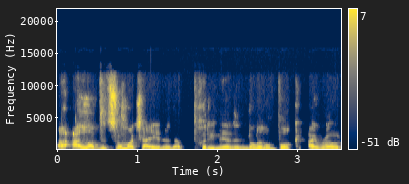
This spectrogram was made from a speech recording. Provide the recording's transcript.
uh, i loved it so much i ended up putting it in a little book i wrote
